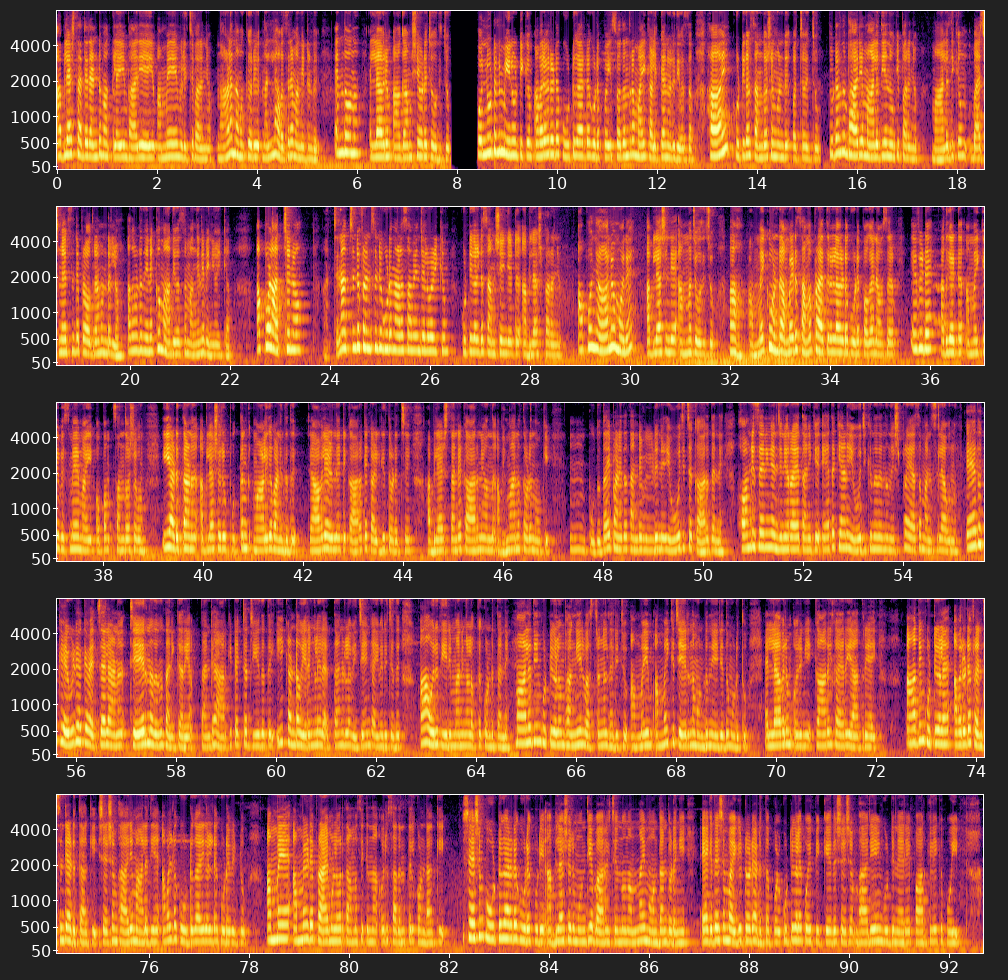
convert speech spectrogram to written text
അഭിലാഷ് തന്റെ രണ്ട് മക്കളെയും ഭാര്യയെയും അമ്മയെയും വിളിച്ചു പറഞ്ഞു നാളെ നമുക്കൊരു നല്ല അവസരം വന്നിട്ടുണ്ട്. എന്തോന്ന്? എല്ലാവരും ആകാംക്ഷയോടെ ചോദിച്ചു. പൊന്നൂട്ടനും മീനൂട്ടിക്കും അവരവരുടെ കൂട്ടുകാരുടെ കൂടെ പോയി സ്വതന്ത്രമായി കളിക്കാൻ ഒരു ദിവസം. ഹായ് കുട്ടികൾ സന്തോഷം കൊണ്ട് ഒച്ച വെച്ചു. തുടർന്ന് ഭാര്യ മാലതിയെ നോക്കി പറഞ്ഞു മാലതിക്കും ബാച്ച്മാറ്റ്സിന്റെ പ്രോഗ്രാം ഉണ്ടല്ലോ അതുകൊണ്ട് നിനക്കും ആ ദിവസം അങ്ങനെ വിനിയോഗിക്കാം. അപ്പോൾ അച്ഛനോ? അച്ഛൻ അച്ഛന്റെ ഫ്രണ്ട്സിന്റെ കൂടെ നാളെ സമയം ചെലവഴിക്കും കുട്ടികളുടെ സംശയം കേട്ട് അഭിലാഷ് പറഞ്ഞു. അപ്പോൾ ഞാനോ മോനെ? അഭിലാഷിന്റെ അമ്മ ചോദിച്ചു. ആ അമ്മയ്ക്കും ഉണ്ട്. അമ്മയുടെ സമപ്രായത്തിലുള്ളവരുടെ കൂടെ പോകാൻ അവസരം. എവിടെ? അത് കേട്ട് അമ്മയ്ക്ക് വിസ്മയമായി. ഒപ്പം സന്തോഷവും. ഈ അടുത്താണ് അഭിലാഷ് ഒരു പുത്തൻ മാളിക പണിതത്. രാവിലെ എഴുന്നേറ്റ് കാറൊക്കെ കഴുകി തുടച്ച് അഭിലാഷ് തന്റെ കാറിനെ ഒന്ന് അഭിമാനത്തോടെ നോക്കി. പുതുതായി പണിത തന്റെ വീടിന് യോജിച്ച കാറ് തന്നെ. ഹോം ഡിസൈനിങ് എഞ്ചിനീയറായ തനിക്ക് ഏതൊക്കെയാണ് യോജിക്കുന്നതെന്ന് നിഷ്പ്രയാസം മനസ്സിലാവുന്നു. ഏതൊക്കെ എവിടെയൊക്കെ വെച്ചാലാണ് ചേരുന്നതെന്ന് തനിക്കറിയാം. തന്റെ ആർക്കിടെക്ചർ ജീവിതത്തിൽ ഈ കണ്ട ഉയരങ്ങളിൽ എത്താനുള്ള വിജയം കൈവരിച്ചത് ആ ഒരു തീരുമാനങ്ങളൊക്കെ കൊണ്ട് തന്നെ. മാലതിയും കുട്ടികളും ഭംഗിയിൽ വസ്ത്രങ്ങൾ ധരിച്ചു. അമ്മയും അമ്മയ്ക്ക് ചേരുന്ന മുണ്ടും നേരിയതും ഉടുത്തു. എല്ലാവരും ഒരുങ്ങി കാറിൽ കയറി യാത്രയായി. ആദ്യം കുട്ടികളെ അവരുടെ ഫ്രണ്ട്സിന്റെ അടുത്താക്കി. ശേഷം ഭാര്യ മാലതിയെ അവളുടെ കൂട്ടുകാരികളുടെ കൂടെ വിട്ടു. അമ്മയെ അമ്മയുടെ പ്രായമുള്ളവർ താമസിക്കുന്ന ഒരു സദനത്തിൽ കൊണ്ടാക്കി. ശേഷം കൂട്ടുകാരുടെ കൂടെ കൂടി അഭിലാഷ് ഒരു മുന്തിയ ബാറിൽ ചെന്നു നന്നായി മോന്താൻ തുടങ്ങി. ഏകദേശം വൈകിട്ടോടെ അടുത്തപ്പോൾ കുട്ടികളെ പോയി പിക്ക് ചെയ്ത ശേഷം ഭാര്യയെയും കൂട്ടി നേരെ പാർക്കിലേക്ക് പോയി.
